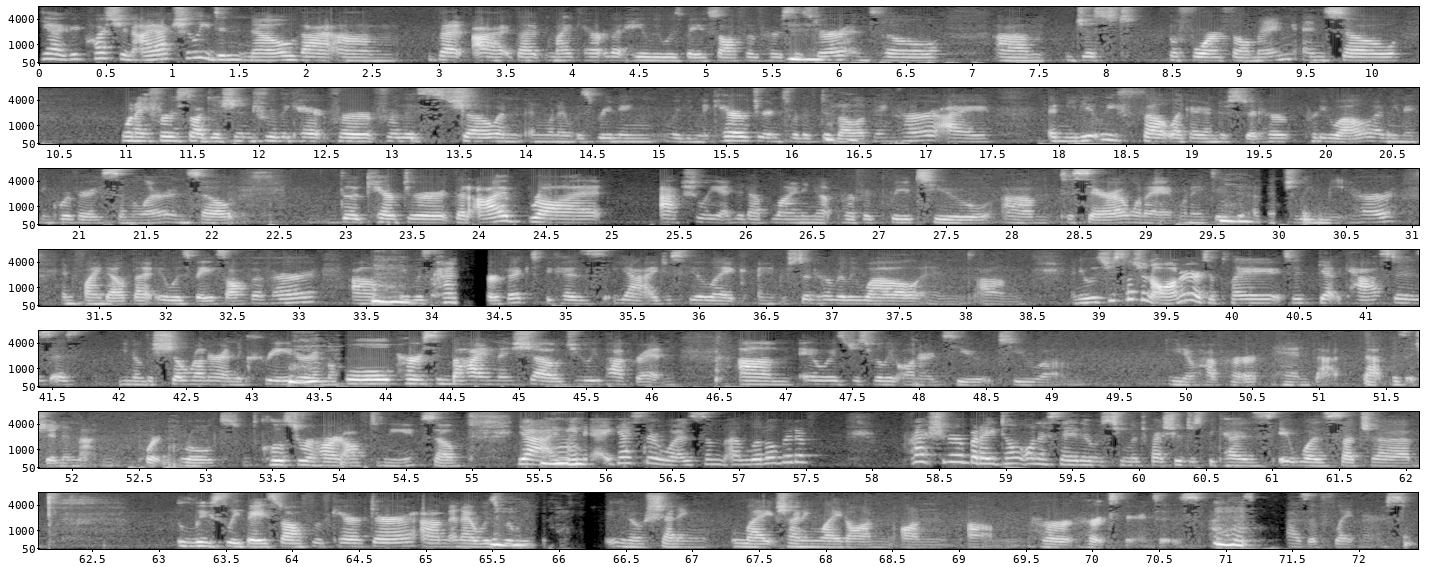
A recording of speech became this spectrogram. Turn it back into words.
Yeah, good question. I actually didn't know that um, that I that my character that Haley was based off of her sister until um, just before filming, and so when I first auditioned for the char- for for this show, and, and when I was reading reading the character and sort of developing her, I immediately felt like I understood her pretty well. I mean, I think we're very similar, and so the character that I brought actually ended up lining up perfectly to um, to Sarah when I when I did eventually meet her and find out that it was based off of her. Um, It was kind of perfect because yeah, I just feel like I understood her really well, and um, and it was just such an honor to play to get cast as as you know the showrunner and the creator and the whole person behind this show, Julie Puckrin. Um, it was just really honored to to um, you know have her hand that that position and that important role close to her heart off to me. So yeah i mean i guess there was some a little bit of pressure but i don't want to say there was too much pressure just because it was such a loosely based off of character um, and i was really you know shedding light shining light on on um, her her experiences as, as a flight nurse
